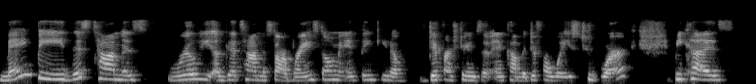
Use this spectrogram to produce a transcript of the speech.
maybe this time is really a good time to start brainstorming and thinking of different streams of income and different ways to work. Because,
